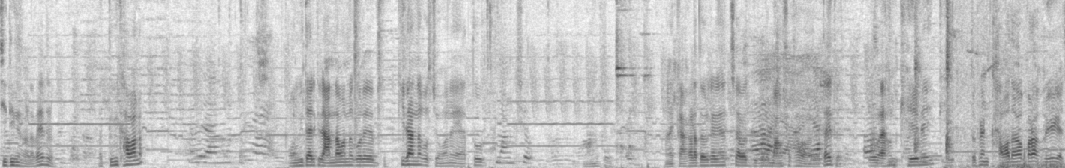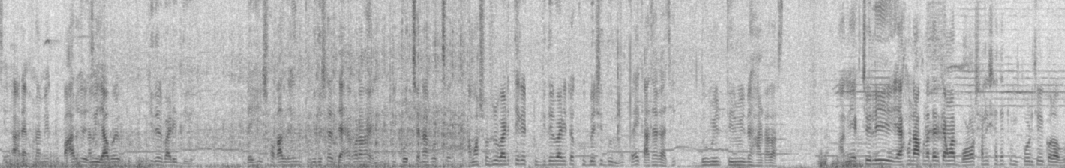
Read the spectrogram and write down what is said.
চিতি কাঁকড়া তাই তো? আর তুমি খাবা না? অমিতা আর কি রান্না বান্না করে কি রান্না করছ? মানে এত মাংস। মাংস? মানে কাঁকড়া তরকারি হচ্ছে আবার দুপুরে মাংস খাওয়া হবে তাই তো? তো এখন খেয়ে নেই তো ফ্রেন্ড খাওয়া দাওয়া করা হয়ে গেছে আর এখন আমি একটু বার হয়ে আমি যাব একটু টুকিদের বাড়ির দিকে। দেখি সকাল থেকে টুকিদের সাথে দেখা করা হয়নি কী করছে না করছে। আমার শ্বশুর বাড়ি থেকে টুকিদের বাড়িটা খুব বেশি দূর না প্রায় কাছাকাছি দু মিনিট তিন মিনিটের হাঁটা রাস্তা। আমি অ্যাকচুয়ালি এখন আপনাদেরকে আমার বড় শালির সাথে একটু পরিচয় করাবো।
